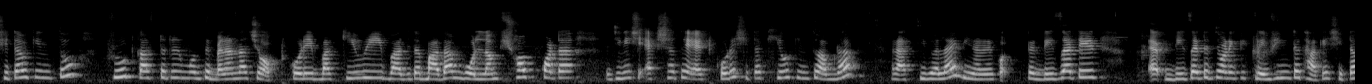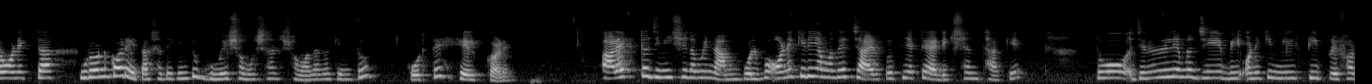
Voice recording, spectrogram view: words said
সেটাও কিন্তু ফ্রুট কাস্টার্ডের মধ্যে ব্যানানা চপড করে বা কিউই বা যেটা বাদাম বললাম, সব কটা জিনিস একসাথে অ্যাড করে সেটা খেয়েও কিন্তু আমরা রাত্রিবেলায় ডিনারের একটা ডেজার্টের ডেজার্টের যে অনেকে ক্রেভিংটা থাকে সেটাও অনেকটা পূরণ করে, তার সাথে কিন্তু ঘুমের সমস্যার সমাধানও কিন্তু করতে হেল্প করে। আরেকটা জিনিসের আমি নাম বলব, অনেকেরই আমাদের চায়ের প্রতি একটা অ্যাডিকশান থাকে। তো জেনারেলি আমরা যে অনেকে মিল্ক টি প্রেফার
